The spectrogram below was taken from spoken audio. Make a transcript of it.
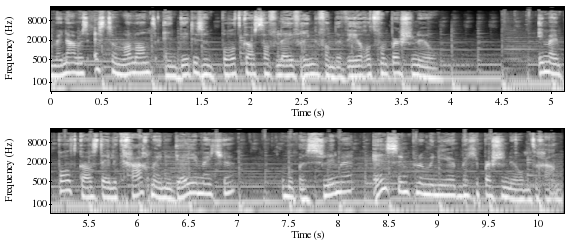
Mijn naam is Esther Malland en dit is een podcastaflevering van de Wereld van Personeel. In mijn podcast deel ik graag mijn ideeën met je om op een slimme en simpele manier met je personeel om te gaan.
